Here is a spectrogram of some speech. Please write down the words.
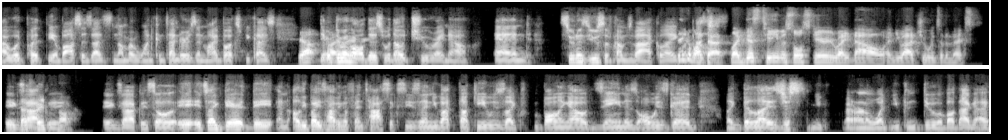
I would put the Abbasids as number one contenders in my books because yeah, they're I, doing I all this without Chu right now. And soon as Yusuf comes back, like think about that. Like this team is so scary right now, and you add Chu into the mix. Exactly. Exactly. So it, it's like they're they and Ali is having a fantastic season. You got Thucky who's like balling out. Zane is always good. Like Billa is just you I don't know what you can do about that guy.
